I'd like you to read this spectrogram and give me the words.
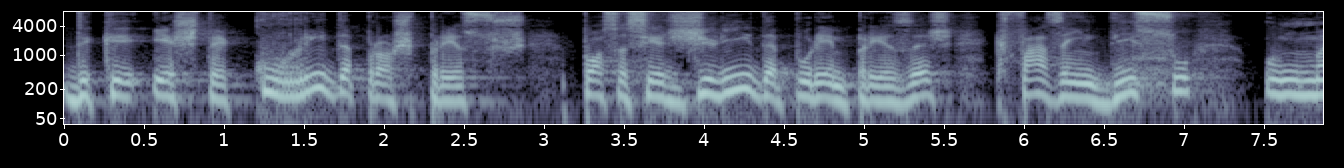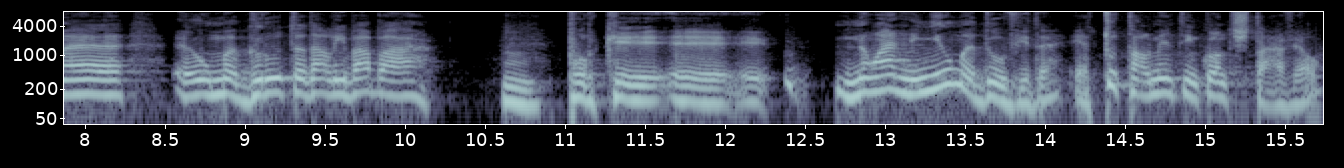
de que esta corrida para os preços possa ser gerida por empresas que fazem disso uma, uma gruta da Alibaba. Porque eh, não há nenhuma dúvida, é totalmente incontestável,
